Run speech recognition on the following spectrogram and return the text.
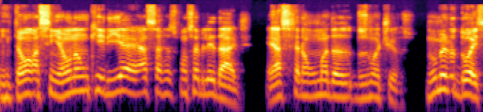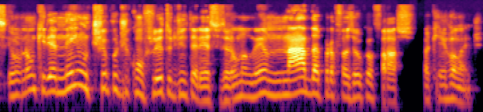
Então, assim, eu não queria essa responsabilidade. Essa era uma da, dos motivos. Número dois, eu não queria nenhum tipo de conflito de interesses. Eu não ganho nada para fazer o que eu faço aqui em Rolante.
